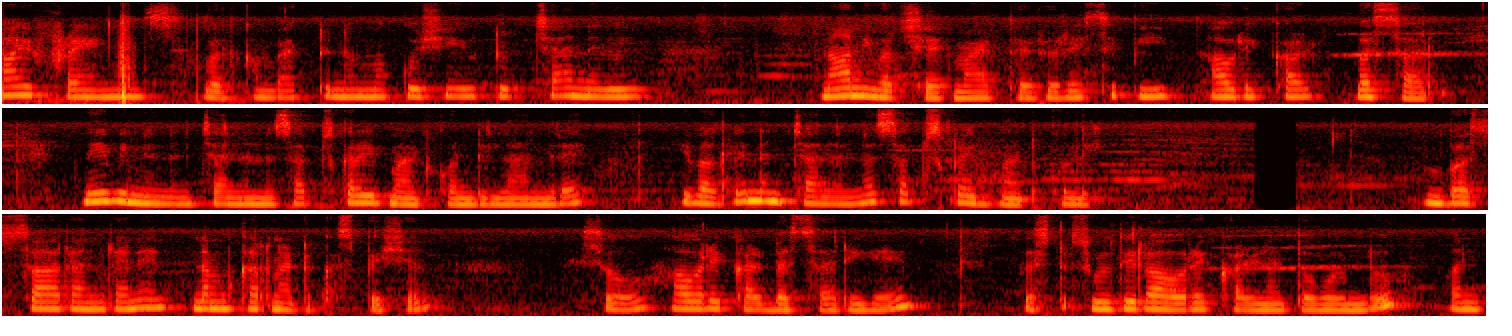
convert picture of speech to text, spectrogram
Hi friends welcome back to ನಮ್ಮ ಖುಷಿ ಯೂಟ್ಯೂಬ್ ಚಾನೆಲ್ ನಾನಿವತ್ತು ಶೇರ್ ಮಾಡ್ತಾ ಇರೋ ರೆಸಿಪಿ ಅವರೆಕಾಳು ಬಸ್ಸಾರು. ನೀವಿನ್ನು ನನ್ನ ಚಾನಲ್ನ ಸಬ್ಸ್ಕ್ರೈಬ್ ಮಾಡ್ಕೊಂಡಿಲ್ಲ ಅಂದರೆ ಇವಾಗಲೇ ನನ್ನ ಚಾನಲ್ನ ಸಬ್ಸ್ಕ್ರೈಬ್ ಮಾಡ್ಕೊಳ್ಳಿ. ಬಸ್ಸಾರು ಅಂದ್ರೇ ನಮ್ಮ ಕರ್ನಾಟಕ ಸ್ಪೆಷಲ್ ಸೊ ಅವರೆಕಾಳು ಬಸ್ಸಾರಿಗೆ ಫಸ್ಟ್ ಸುಲಿದಿರೋ ಅವರೆಕಾಳನ್ನ ತೊಗೊಂಡು ಒಂದು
